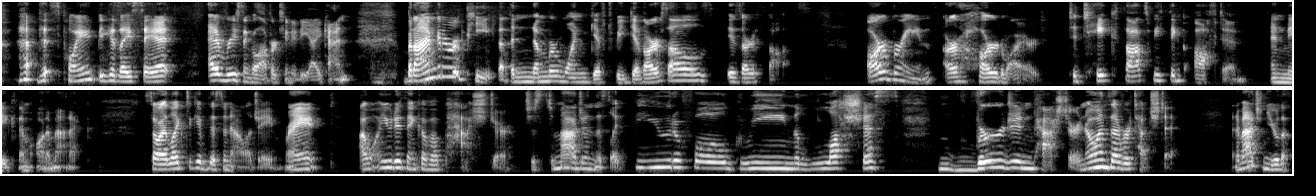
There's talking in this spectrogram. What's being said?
at this point because I say it every single opportunity I can. But I'm going to repeat that the number one gift we give ourselves is our thoughts. Our brains are hardwired to take thoughts we think often and make them automatic. So I like to give this analogy, right? I want you to think of a pasture. Just imagine this like beautiful, green, luscious, virgin pasture. No one's ever touched it. And imagine you're the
